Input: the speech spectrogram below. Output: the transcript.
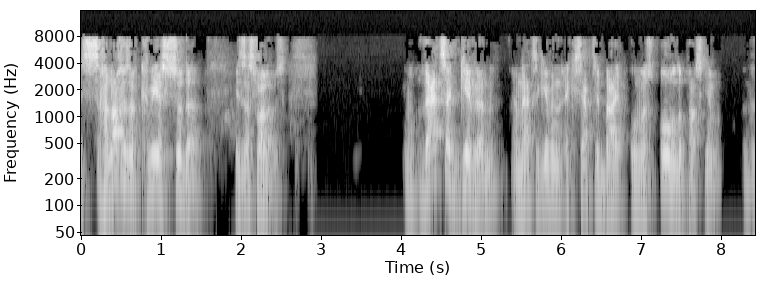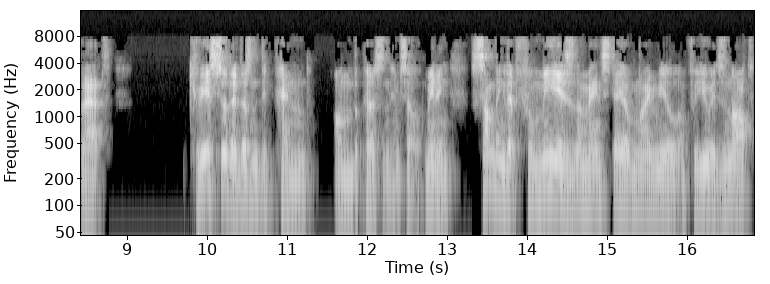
halachas of Kviya Suda is as follows. That's a given, and that's a given accepted by almost all the poskim that Kviya doesn't depend on the person himself, meaning something that for me is the mainstay of my meal and for you it's not,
